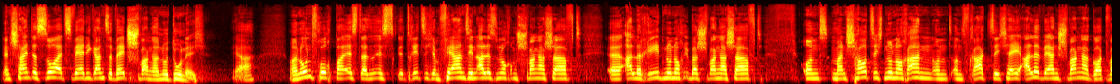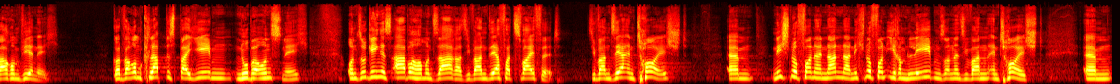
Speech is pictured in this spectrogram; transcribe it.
dann scheint es so, als wäre die ganze Welt schwanger, nur du nicht. Ja, wenn man unfruchtbar ist, dann ist, dreht sich im Fernsehen alles nur noch um Schwangerschaft, äh, alle reden nur noch über Schwangerschaft und man schaut sich nur noch an und, und fragt sich, hey, alle werden schwanger, Gott, warum wir nicht? Gott, warum klappt es bei jedem, nur bei uns nicht? Und so ging es Abraham und Sarah. Sie waren sehr verzweifelt. Sie waren sehr enttäuscht. Ähm, nicht nur voneinander, nicht nur von ihrem Leben, sondern sie waren enttäuscht, ähm,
